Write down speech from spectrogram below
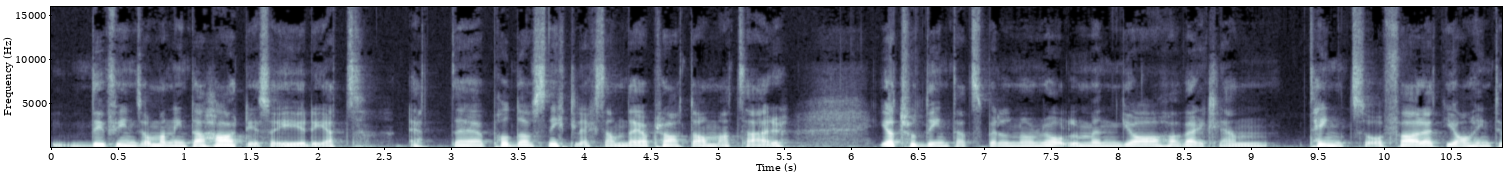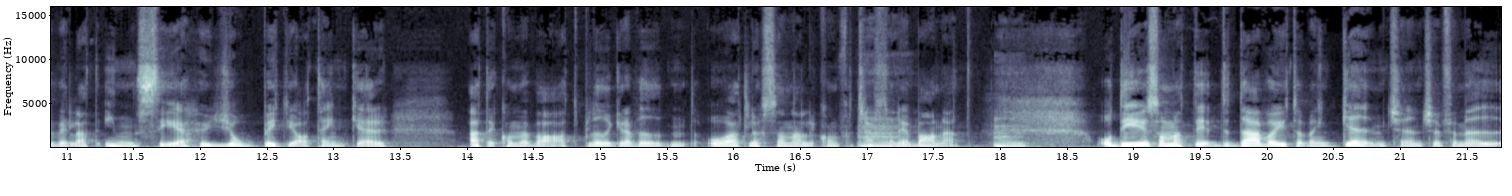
det finns, om man inte har hört det så är ju det ett, ett eh, poddavsnitt liksom där jag pratar om att så här, jag trodde inte att det spelade någon roll men jag har verkligen tänkt så för att jag har inte velat inse hur jobbigt jag tänker att det kommer vara att bli gravid och att Lussan aldrig kommer få träffa Mm. det barnet. Mm. Och det är ju som att det, det där var ju typ en game changer för mig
